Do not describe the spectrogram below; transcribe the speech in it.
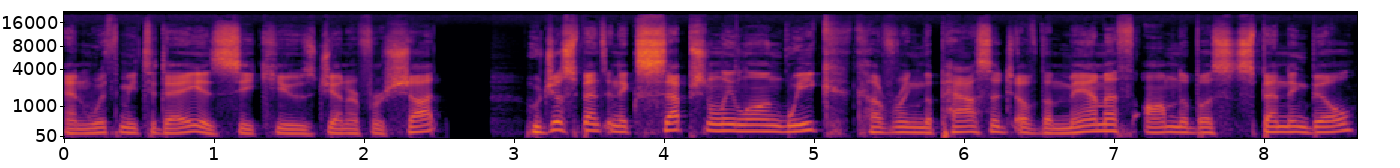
And with me today is CQ's Jennifer Shutt, who just spent an exceptionally long week covering the passage of the mammoth omnibus spending bill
